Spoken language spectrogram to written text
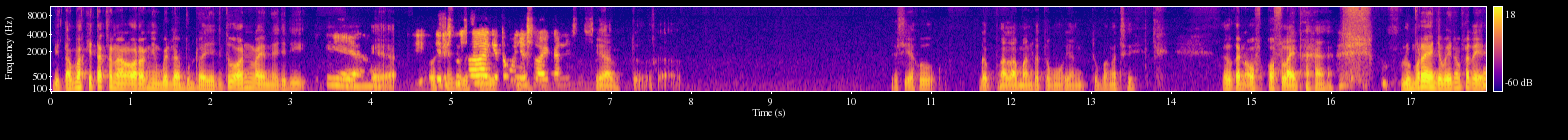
Ditambah kita kenal orang yang beda budayanya itu online ya. Jadi Iya. kayak Jadi, jadi susah lah gitu menyesuaikannya susah. ya betul. Ya sih aku gak pengalaman ketemu yang itu banget sih. Itu kan off offline. Belum pernah yang cobain apa ya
